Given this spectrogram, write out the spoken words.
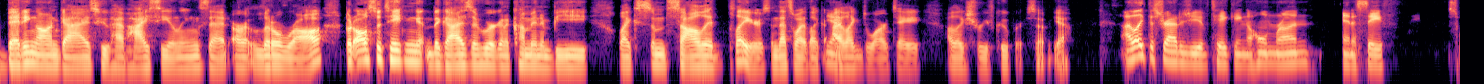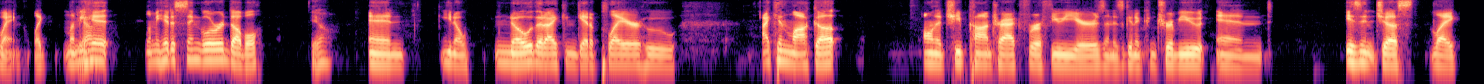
betting on guys who have high ceilings that are a little raw, but also taking the guys that who are going to come in and be like some solid players. And that's why like Yeah. I like Duarte, I like Sharife Cooper. So yeah. I like the strategy of taking a home run and a safe swing. Like let me Yeah. hit let me hit a single or a double. Yeah. And you know, know that I can get a player who I can lock up on a cheap contract for a few years and is going to contribute and isn't just like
